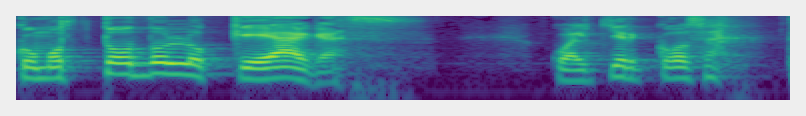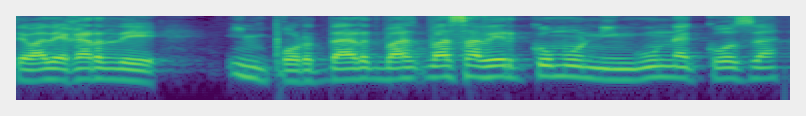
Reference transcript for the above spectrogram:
cómo todo lo que hagas, cualquier cosa, te va a dejar de importar. Vas, vas a ver cómo ninguna cosa,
